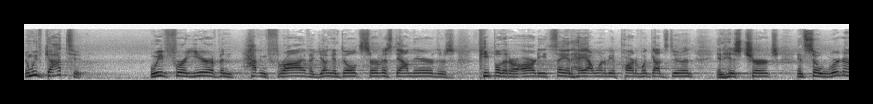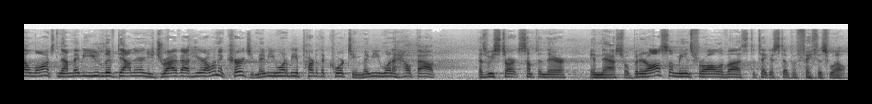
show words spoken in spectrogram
and we've got to. We've, for a year, have been having Thrive, a young adult service down there. There's people that are already saying, hey, I want to be a part of what God's doing in His church. And so we're going to launch. Now, maybe you live down there and you drive out here. I want to encourage you. Maybe you want to be a part of the core team. Maybe you want to help out as we start something there in Nashville. But it also means for all of us to take a step of faith as well.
